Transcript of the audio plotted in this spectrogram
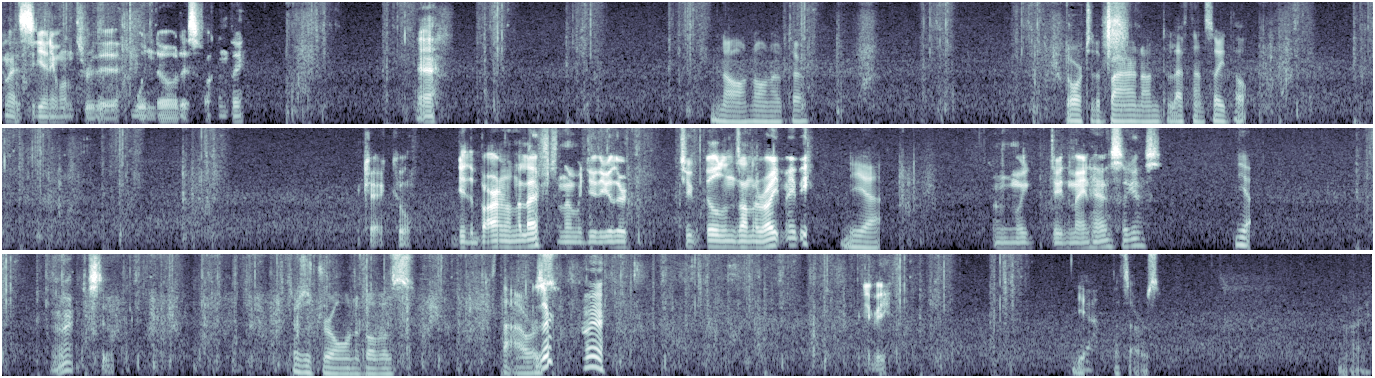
Can I see anyone through the window of this fucking thing? Yeah. No, no one out there. Door to the barn on the left hand side though. Okay, cool. Do the barn on the left, and then we do the other two buildings on the right, maybe? Yeah. And we do the main house, I guess? Yeah. Alright, let's do it. There's a drone above us. Is that ours? Is there? Oh, yeah. Maybe. Yeah, that's ours. Alright.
